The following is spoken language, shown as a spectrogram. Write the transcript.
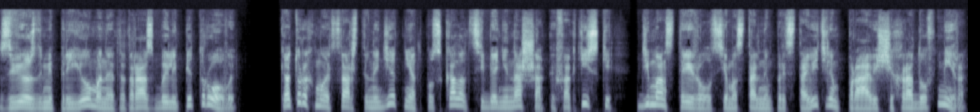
Звездами приема на этот раз были Петровы, которых мой царственный дед не отпускал от себя ни на шаг и фактически демонстрировал всем остальным представителям правящих родов мира.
